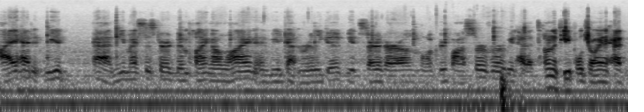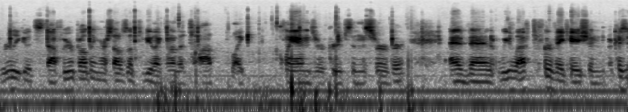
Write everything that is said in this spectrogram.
I had we had uh, me and my sister had been playing online, and we had gotten really good. We had started our own little group on a server. We'd had a ton of people join. And had really good stuff. We were building ourselves up to be like one of the top like clans or groups in the server and then we left for vacation because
